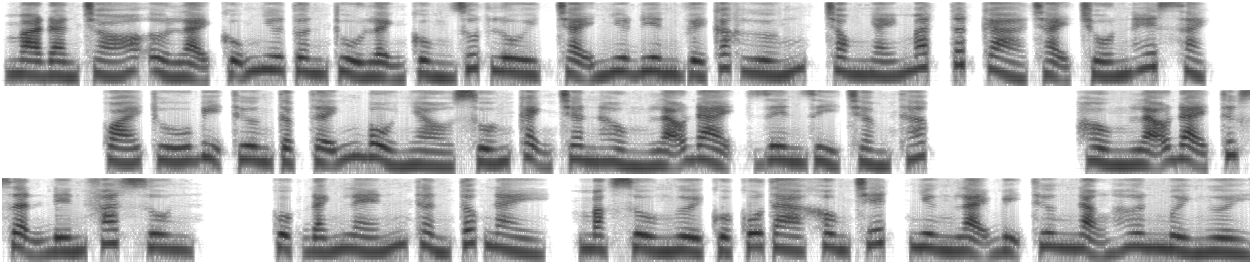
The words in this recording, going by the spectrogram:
Mà đàn chó ở lại cũng như tuân thủ lệnh cùng rút lui, chạy như điên về các hướng, trong nháy mắt tất cả chạy trốn hết sạch. Quái thú bị thương tập tễnh bổ nhào xuống cạnh chân hồng lão đại, rên rỉ trầm thấp. Hồng lão đại tức giận đến phát run. Cuộc đánh lén thần tốc này, mặc dù người của cô ta không chết nhưng lại bị thương nặng hơn 10 người,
